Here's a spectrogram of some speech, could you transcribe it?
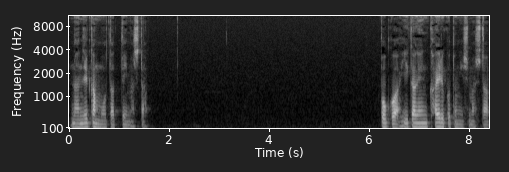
何時間も経っていました。僕はいい加減帰ることにしました。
